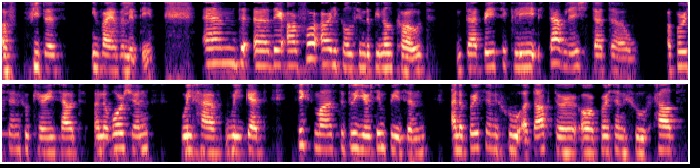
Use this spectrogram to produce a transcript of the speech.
of fetus inviolability. And uh, there are four articles in the penal code that basically establish that uh, a person who carries out an abortion will have will get six months to two years in prison, and a person who a doctor or a person who helps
